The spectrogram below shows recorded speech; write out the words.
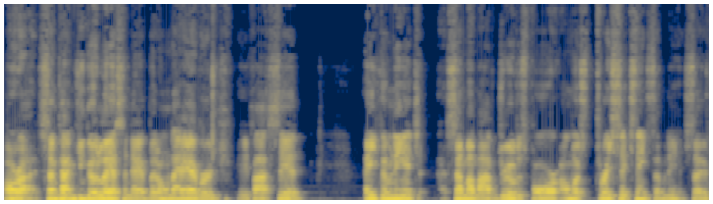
All right, sometimes you can go less than that, but on the average, if I said eighth of an inch, some of them I've drilled as far, almost 3 sixteenths of an inch. So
